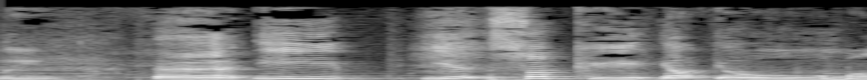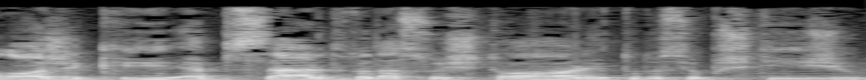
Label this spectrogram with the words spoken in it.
Lindo. Ah, e, e- só que é, é uma loja que, apesar de toda a sua história, todo o seu prestígio,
